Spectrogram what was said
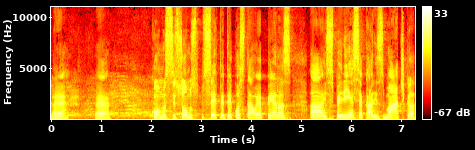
É, é. Como se somos, ser pentecostal é apenas a experiência carismática,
